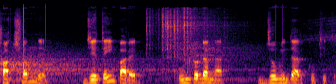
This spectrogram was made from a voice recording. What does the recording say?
স্বচ্ছন্দে যেতেই পারেন উল্টোডাঙার জমিদার কুঠিতে।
